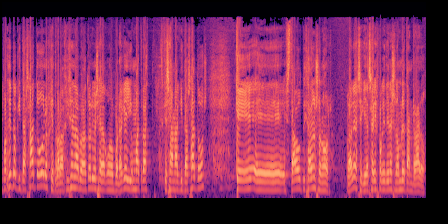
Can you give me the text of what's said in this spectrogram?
Por cierto, Kitasato, los que trabajéis en laboratorios, si hay alguno por aquí, hay un matraz que se llama Kitasatos que eh, está bautizado en su honor, ¿vale? Así que ya sabéis por qué tiene ese nombre tan raro.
